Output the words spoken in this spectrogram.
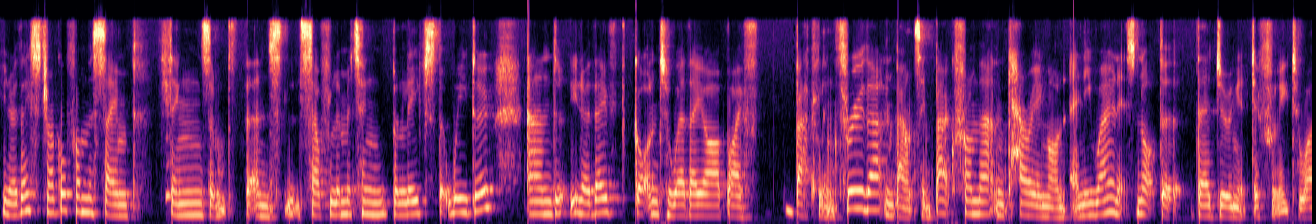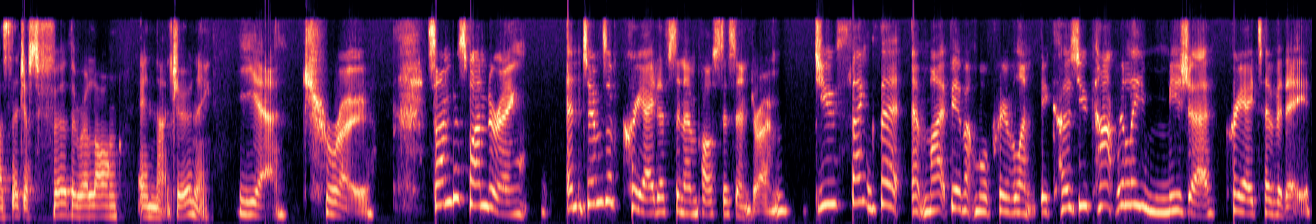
you know, they struggle from the same things and, and self limiting beliefs that we do. And, you know, they've gotten to where they are by battling through that and bouncing back from that and carrying on anyway. And it's not that they're doing it differently to us, they're just further along in that journey. Yeah, true. So I'm just wondering, in terms of creatives and imposter syndrome, do you think that it might be a bit more prevalent because you can't really measure creativity?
